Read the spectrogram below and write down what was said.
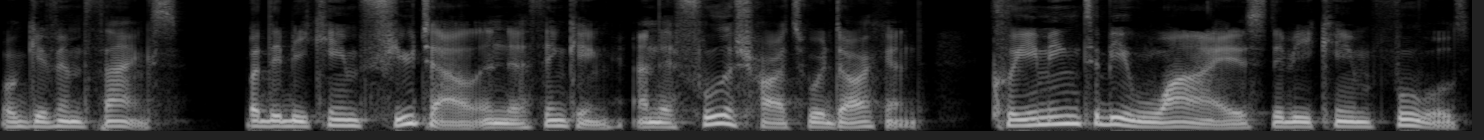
or give him thanks, but they became futile in their thinking, and their foolish hearts were darkened. Claiming to be wise, they became fools,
